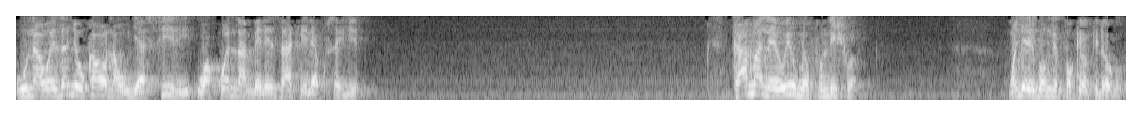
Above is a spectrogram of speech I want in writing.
unawezaje ukawa na ujasiri wa kwenda mbele zake ili akusaidie? Kama leo hii umefundishwa moja ligonge pokeo kidogo.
